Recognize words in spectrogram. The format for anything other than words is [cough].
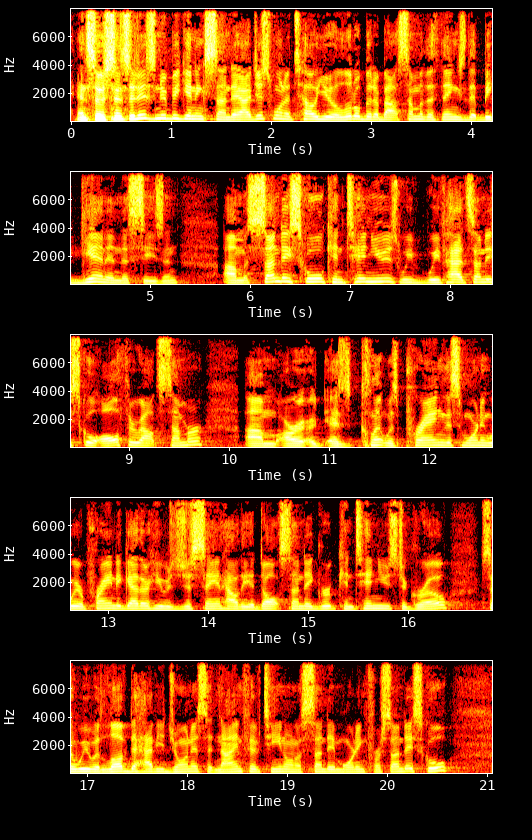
And so, since it is New Beginning Sunday, I just want to tell you a little bit about some of the things that begin in this season. Um, Sunday school continues. We've, we've had Sunday school all throughout summer. Um, our, as Clint was praying this morning, we were praying together. He was just saying how the adult Sunday group continues to grow. So we would love to have you join us at 9:15 on a Sunday morning for Sunday school.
